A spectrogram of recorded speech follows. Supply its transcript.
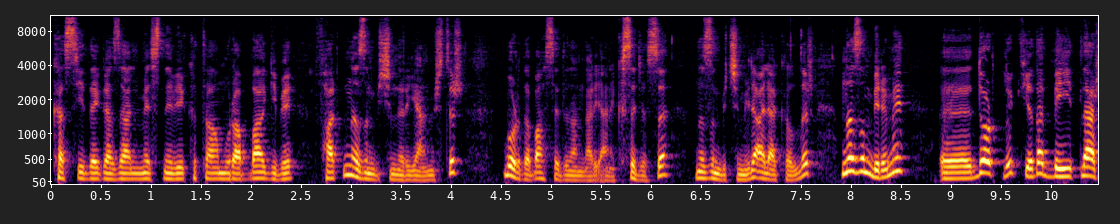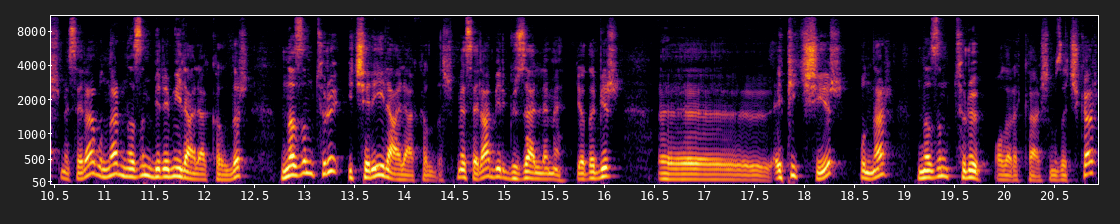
kaside, gazel, mesnevi, kıta, murabba gibi farklı nazım biçimleri gelmiştir. Burada bahsedilenler yani kısacası nazım biçimiyle alakalıdır. Nazım birimi e, dörtlük ya da beyitler mesela bunlar nazım birimiyle alakalıdır. Nazım türü içeriğiyle alakalıdır. Mesela bir güzelleme ya da bir e, epik şiir bunlar nazım türü olarak karşımıza çıkar.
